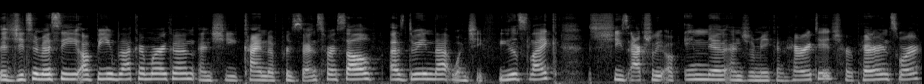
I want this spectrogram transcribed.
legitimacy of being black american and she kind of presents herself as doing that when she feels like she's actually of indian and jamaican heritage her parents were.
